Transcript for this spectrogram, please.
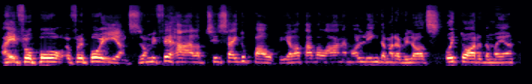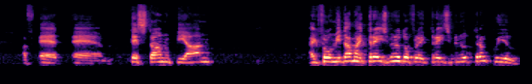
Aí ele falou, pô, eu falei, pô, Ian, vocês vão me ferrar, ela precisa sair do palco. E ela tava lá, né, mó linda, maravilhosa, 8 horas da manhã, é, é, testando o piano. Aí ele falou, me dá mais três minutos. Eu falei, três minutos, tranquilo.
